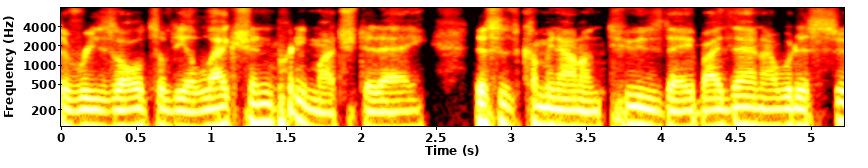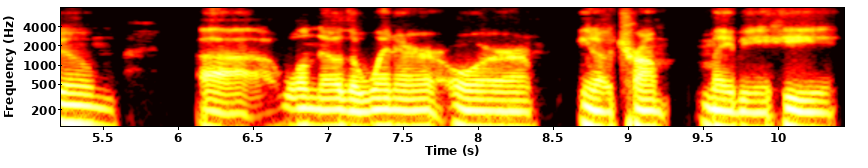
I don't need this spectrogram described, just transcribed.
the results of the election pretty much today. This is coming out on Tuesday. By then, I would assume uh, we'll know the winner, or you know, Trump maybe he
